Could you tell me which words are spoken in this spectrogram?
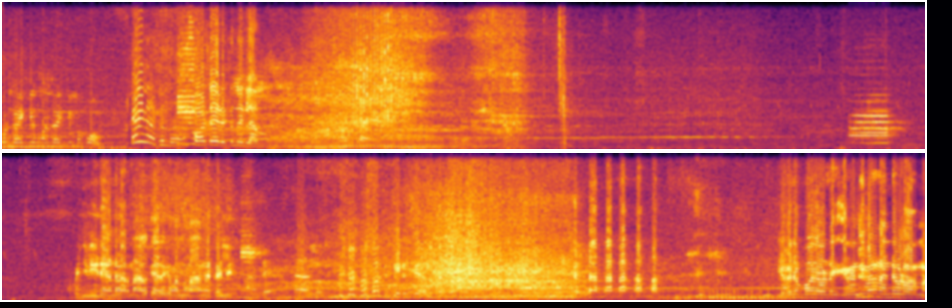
കൊണ്ടുവയ്ക്കും കൊണ്ടുവയ്ക്കുമ്പോൾ പോകും ഫോട്ടോ എടുക്കുന്നില്ല അമ്മ. ഇനി വീട് കണ്ട് പറഞ്ഞ ആൾക്കാരൊക്കെ വന്ന് വാങ്ങട്ടെ അല്ലേ അതെ. ഇവനെ പോലെ ഉണ്ട്. ഇവൻ നീ പറഞ്ഞ എന്റെ കൂടെ പറഞ്ഞ?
